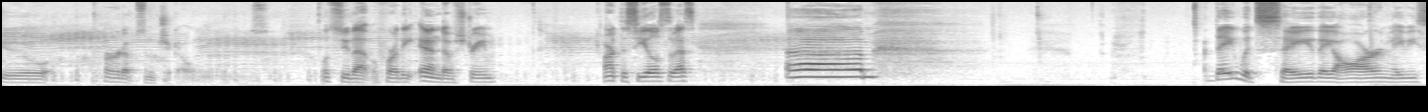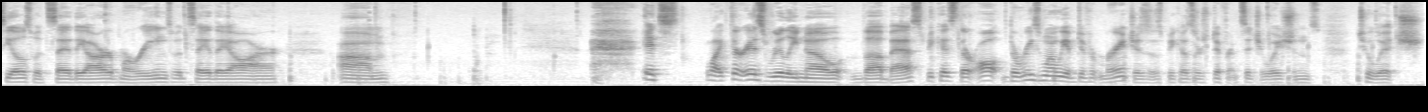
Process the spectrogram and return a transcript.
to herd up some chickens. Let's do that before the end of stream. Aren't the seals the best? Um, they would say they are. Navy SEALs would say they are. Marines would say they are. Um, it's like there is really no the best because they're all the reason why we have different branches is because there's different situations to which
